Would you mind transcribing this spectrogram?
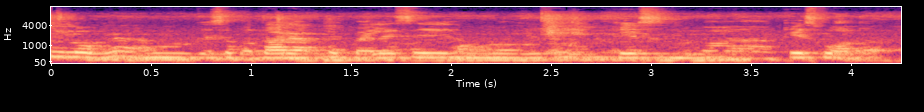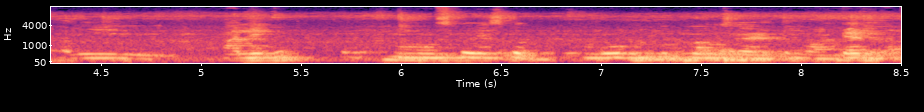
लोग हैं। हम जैसे बता रहे हैं आपको पहले से हम लोग केस केस हुआ था अभी हाल ही में। हम उसको, इसको लोग पहुँच गए थे वहाँ वांटेड था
